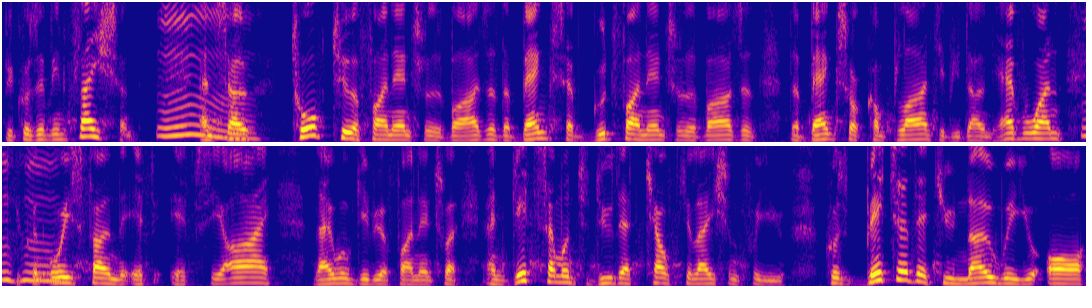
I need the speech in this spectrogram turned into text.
because of inflation. And so hmm. Talk to a financial advisor. The banks have good financial advisors. The banks are compliant. If you don't have one, you can mm-hmm. always phone the F- FCI. They will give you a financial and get someone to do that calculation for you. Because better that you know where you are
